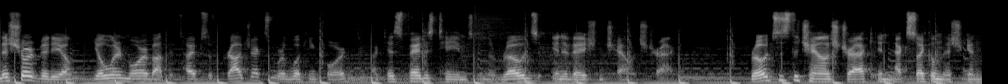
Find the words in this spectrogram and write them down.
this short video, you'll learn more about the types of projects we're looking for to participate as teams in the Roads Innovation Challenge Track. Roads is the challenge track in NextCycle Michigan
